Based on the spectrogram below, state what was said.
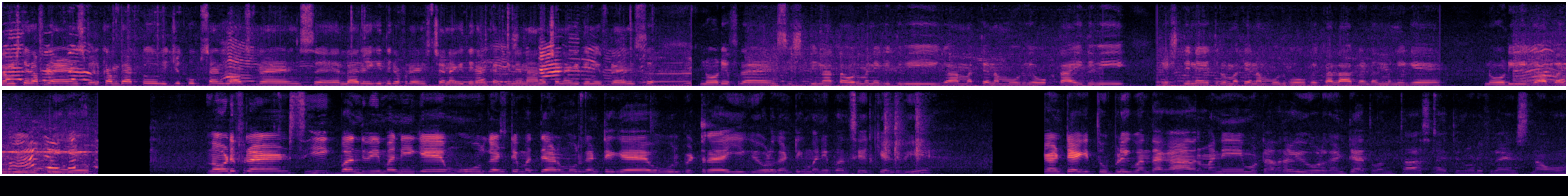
ನಮಸ್ಕಾರ friends welcome back to Viju cooks and blogs friends ಎಲ್ಲರೂ ಹೇಗಿದ್ದೀರಾ ಫ್ರೆಂಡ್ಸ್ ಚೆನ್ನಾಗಿದ್ದೀರಾ ಅನ್ಕೊಂತೀನಿ ನಾನು ಚೆನ್ನಾಗಿದ್ದೀನಿ ಫ್ರೆಂಡ್ಸ್ ನೋಡಿ ಫ್ರೆಂಡ್ಸ್ ಇಷ್ಟು ದಿನ ತವ್ರ ಮನೆಗಿದ್ವಿ ಈಗ ಮತ್ತೆ ನಮ್ಮ ಊರಿಗೆ ಹೋಗ್ತಾ ಇದ್ದೀವಿ. ಎಷ್ಟು ದಿನ ಇದ್ರು ಮತ್ತೆ ನಮ್ಮ ಊರಿಗೆ ಹೋಗ್ಬೇಕಲ್ಲ ಗಂಡನ ಮನೆಗೆ. ನೋಡಿ ಈಗ ಬಂದ್ವಿ ಹುಬ್ಳಿಗೆ. ನೋಡಿ ಫ್ರೆಂಡ್ಸ್ ಈಗ ಬಂದ್ವಿ ಮನೆಗೆ. ಮೂರು ಗಂಟೆ ಮಧ್ಯಾಹ್ನ ಮೂರು ಗಂಟೆಗೆ ಊರು ಬಿಟ್ಟರೆ ಈಗ ಏಳು ಗಂಟೆಗೆ ಮನೆ ಬಂದು ಸೇರ್ಕೊಂಡ್ವಿ ಗಂಟೆ ಆಗಿತ್ತು ಹುಬ್ಳಿಗೆ ಬಂದಾಗ, ಆದ್ರೆ ಮನೆ ಮುಟ್ಟಾದ್ರೆ ಏಳು ಗಂಟೆ ಆಯ್ತು, ಒಂದು ತಾಸು ಆಯಿತು ನೋಡಿ ಫ್ರೆಂಡ್ಸ್ ನಾವು.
